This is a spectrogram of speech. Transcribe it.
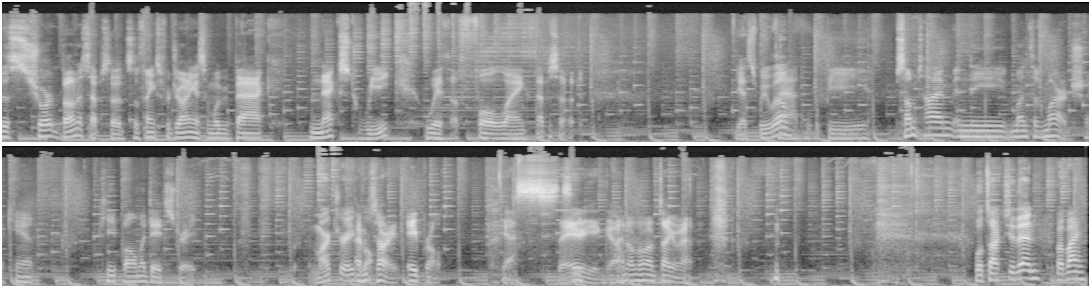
this short bonus episode. So thanks for joining us, and we'll be back next week with a full length episode. Yes, we will. That will be sometime in the month of March. I can't keep all my dates straight. March or April? I'm sorry, April. Yes, there See, you go. I don't know what I'm talking about. We'll talk to you then. Bye bye.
